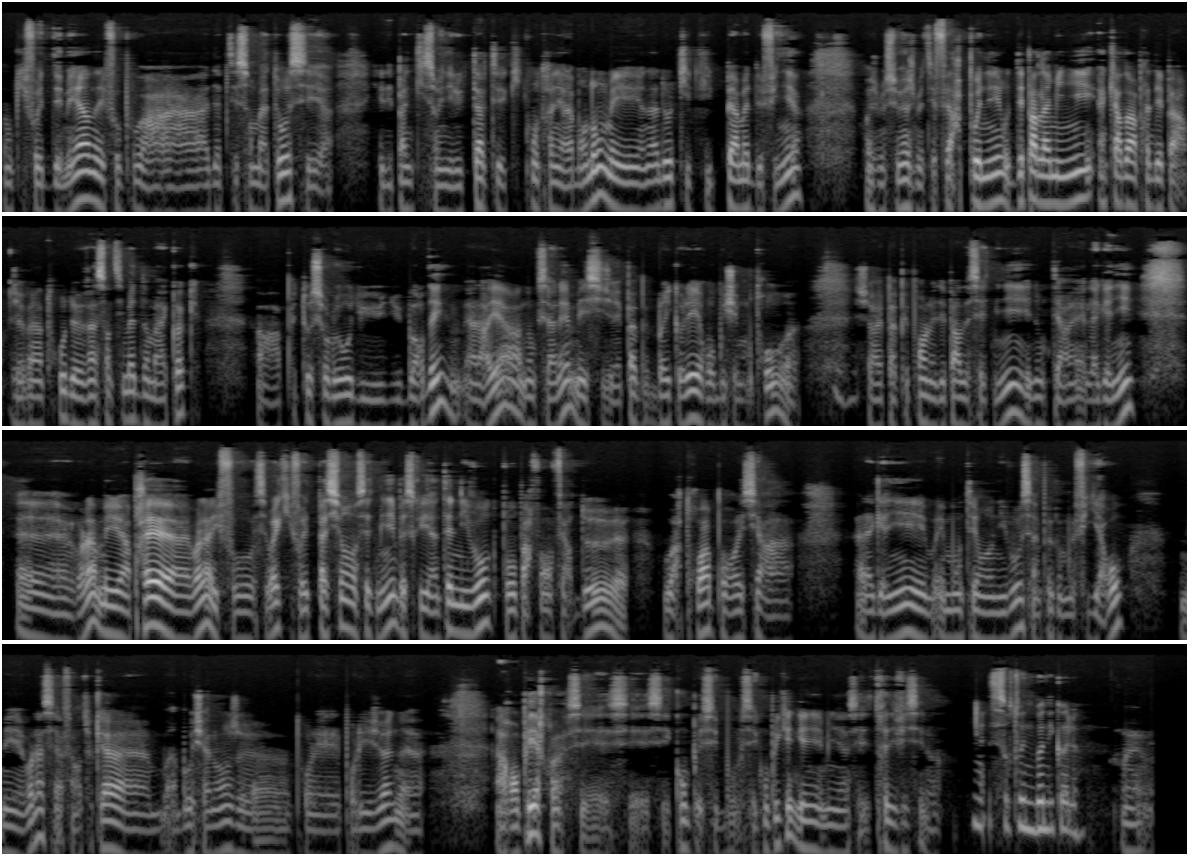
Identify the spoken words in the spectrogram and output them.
Donc il faut être des merdes, il faut pouvoir adapter son matos. Il y a des pannes qui sont inéluctables, qui contraignent à l'abandon, mais il y en a d'autres qui, qui, te permettent de finir. Moi, je me souviens, je m'étais fait harponner au départ de la mini, un quart d'heure après le départ. J'avais un trou de 20 cm dans ma coque alors, plutôt sur le haut du, du bordé à l'arrière, donc ça allait. Mais si j'avais pas bricolé et rebouché mon trou, euh, mhm. j'aurais pas pu prendre le départ de cette mini et donc la gagner. Euh, voilà, mais après, euh, voilà, il faut, c'est vrai qu'il faut être patient dans cette mini parce qu'il y a un tel niveau que pour parfois en faire deux, voire trois pour réussir à, à la gagner et, monter en niveau. C'est un peu comme le Figaro. Mais voilà, c'est enfin, en tout cas un, beau challenge pour les, pour les jeunes à remplir. C'est, c'est, compliqué de gagner, mais c'est très difficile. Hein. c'est surtout une bonne école.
